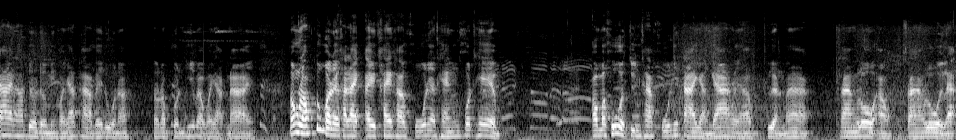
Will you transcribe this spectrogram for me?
ได้นะครับ เดี๋ยวเดี๋ยวมีขออนุญาตพาไปดูนะสำหรับคนที่แบบว่าอยากได้ ต้องล็อกตัวเลยค่ะไอใครคาคุเนี่ยแทงโคตรเทพ เอามาคู่กับกินคาคูนี่ตายอย่างยากเลยครับเถื่อนมาก สร้างโล่เอาสร้างโล่อีกแล้ว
